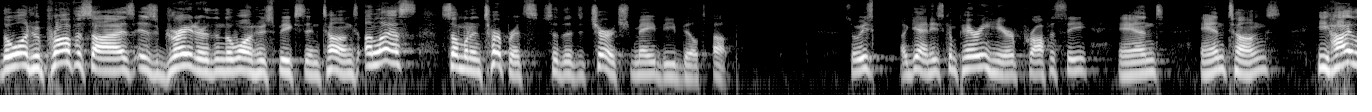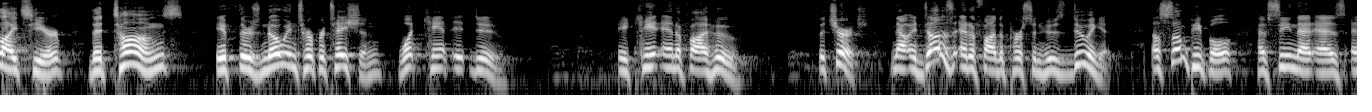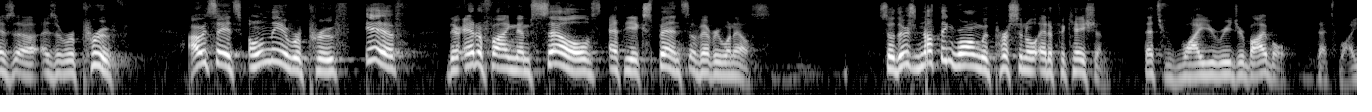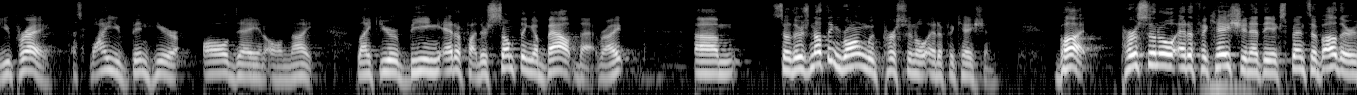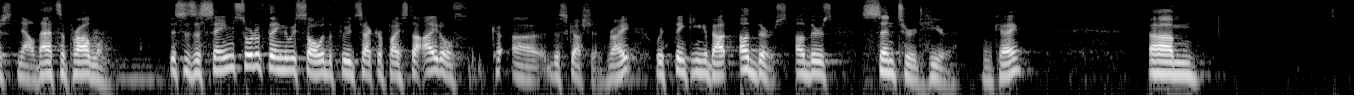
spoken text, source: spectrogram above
the one who prophesies is greater than the one who speaks in tongues, unless someone interprets so that the church may be built up. So he's again, he's comparing here prophecy and, and tongues. He highlights here that tongues, if there's no interpretation, what can't it do? It can't edify who? The church. Now, it does edify the person who's doing it. Now, some people have seen that as, as, a, as a reproof I would say it's only a reproof if they're edifying themselves at the expense of everyone else. So there's nothing wrong with personal edification. That's why you read your Bible. That's why you pray. That's why you've been here all day and all night. Like you're being edified. There's something about that, right? Um, so there's nothing wrong with personal edification. But personal edification at the expense of others, now that's a problem. This is the same sort of thing that we saw with the food sacrifice to idols uh, discussion, right? We're thinking about others, others centered here, okay? Um,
